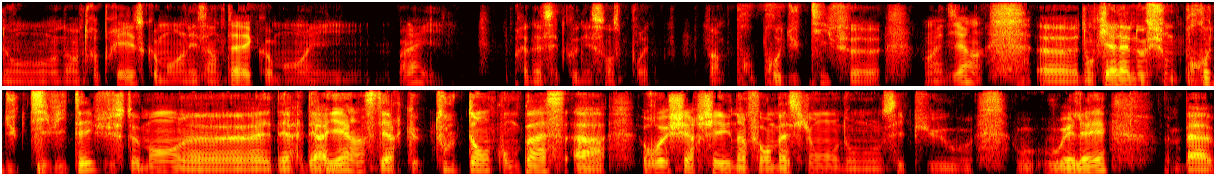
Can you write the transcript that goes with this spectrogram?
dans, dans l'entreprise, comment on les intègre, comment ils, voilà, ils prennent assez de connaissances pour être enfin, productif, euh, on va dire. Euh, donc il y a la notion de productivité justement euh, derrière, hein. c'est-à-dire que tout le temps qu'on passe à rechercher une information dont on ne sait plus où, elle est, bah,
